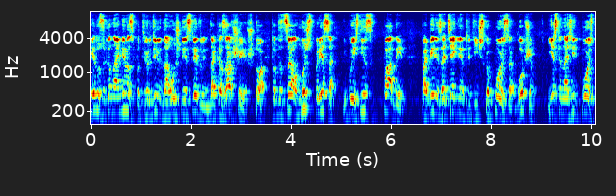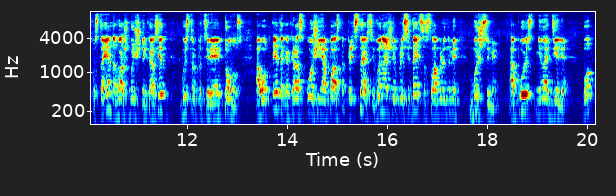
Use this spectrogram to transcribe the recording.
Эту закономерность подтвердили научные исследования, доказавшие, что потенциал мышц пресса и поясницы падает по мере затягивания атлетического пояса. В общем, если носить пояс постоянно, ваш мышечный корсет быстро потеряет тонус. А вот это как раз очень опасно. Представьте, вы начали приседать с ослабленными мышцами, а пояс не надели. Вот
